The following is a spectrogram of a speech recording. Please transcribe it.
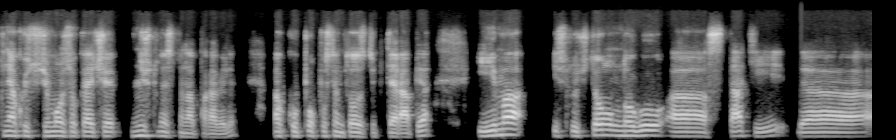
в някои случаи може да се окаже, че нищо не сме направили, ако пропуснем този тип терапия. И има изключително много а, статии, а,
